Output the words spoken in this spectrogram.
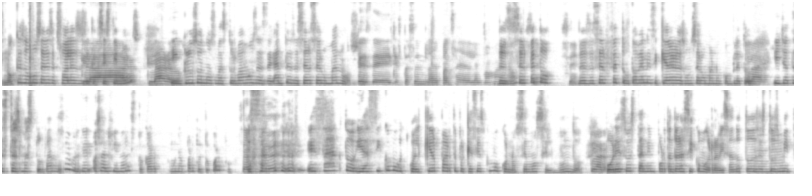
no que somos seres sexuales desde Claro, que existimos. claro. Incluso nos masturbamos desde antes de ser ser humanos. Desde que estás en la panza de las mamás. Desde ¿no? ser feto. Sí, Desde ser feto, todavía ni siquiera eres un ser humano completo claro. y ya te estás masturbando. Sí, porque, o sea, al final es tocar una parte de tu cuerpo. Sea, Exacto, y así como cualquier parte, porque así es como conocemos el mundo. claro. Por eso es tan importante, ahora sí como revisando todos estos mitos,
